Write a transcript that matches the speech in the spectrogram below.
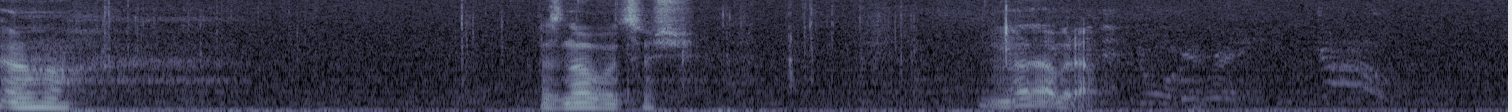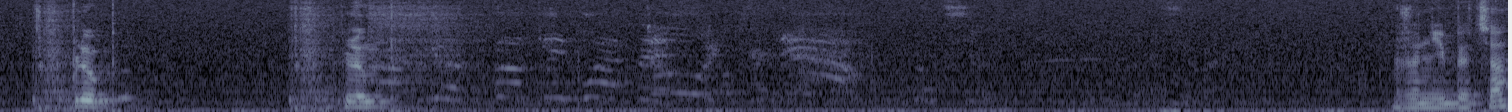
Aha. Znowu coś. No dobra. Plump. Plump. Że niby co?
